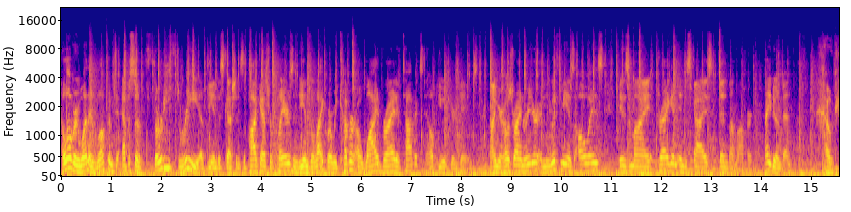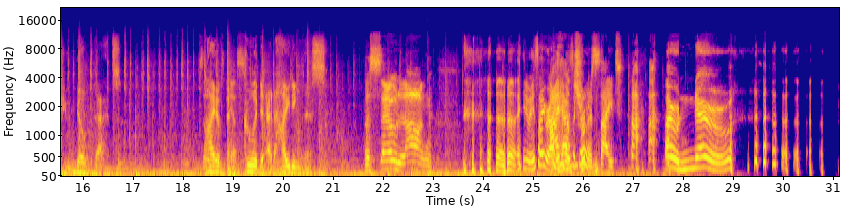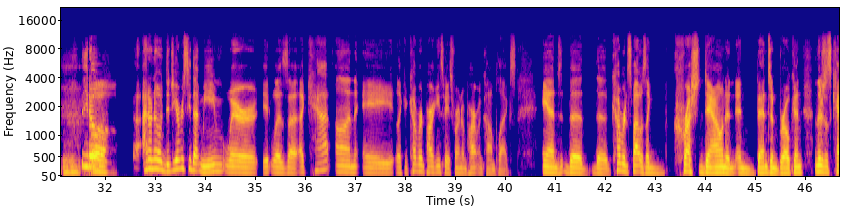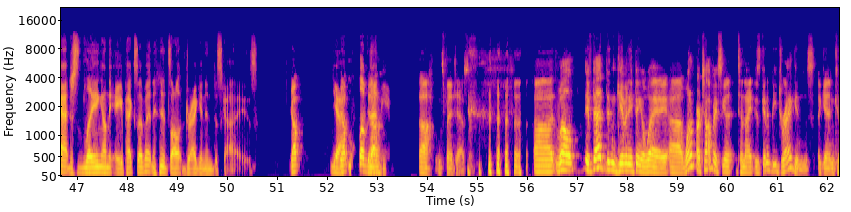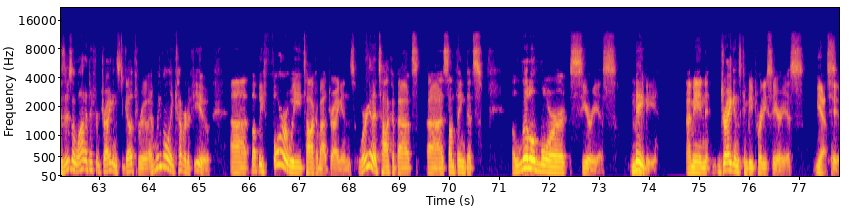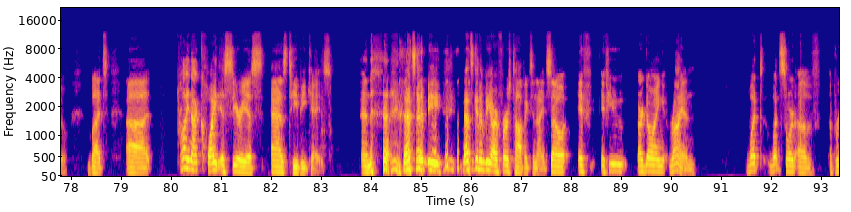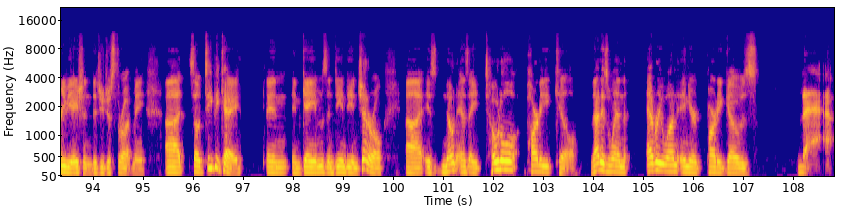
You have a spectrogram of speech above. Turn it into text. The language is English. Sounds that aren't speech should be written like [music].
Hello, everyone, and welcome to episode 33 of DN Discussions, the podcast for players and DMs alike, where we cover a wide variety of topics to help you with your games. I'm your host, Ryan Reeder, and with me, as always, is my dragon in disguise, Ben Bumhofer. How you doing, Ben? How do you know that? So, I have been yes. good at hiding this. For so long. [laughs] Anyways, hi Ryan. I have How's it true going? sight. [laughs] Oh no. [laughs] you know, Oh, I don't know. Did you ever see that meme where it was a, a cat on a like a covered parking space for an apartment complex, and the the covered spot was like crushed down and, and bent and broken, and there's this cat just laying on the apex of it, and [laughs] it's all dragon in disguise. yep. Yeah, Yep. love Yeah. that Oh, it's fantastic. [laughs] Uh, well, if that didn't give anything away, uh, one of our topics gonna- tonight is going to be dragons again, because there's a lot of different dragons to go through, and we've only covered a few. Uh, but before we talk about dragons, we're going to talk about uh, something that's a little more serious. Mhm. Maybe. I mean, dragons can be pretty serious yes. too, but uh, probably not quite as serious as TPKs. And [laughs] that's gonna be that's gonna be our first topic tonight. So if if you are going Ryan, what what sort of abbreviation did you just throw at me? Uh, so TPK in in games and D and D in general uh, is known as a total party kill. That is when everyone in your party goes that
